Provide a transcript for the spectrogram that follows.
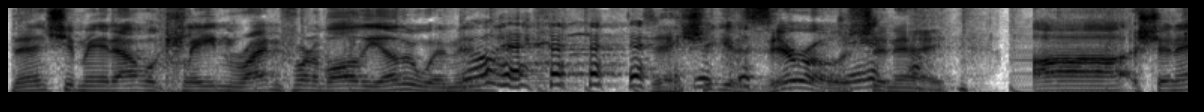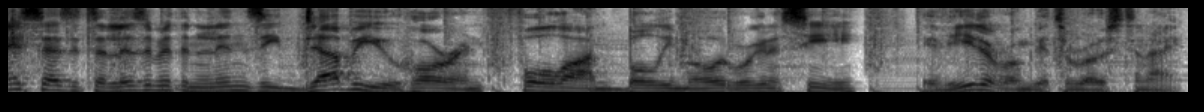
Then she made out with Clayton right in front of all the other women. Go ahead. She gives zero to Shanae. Uh, Shanae says it's Elizabeth and Lyndsey W who are in full on bully mode. We're gonna see if either of them gets a roast tonight.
